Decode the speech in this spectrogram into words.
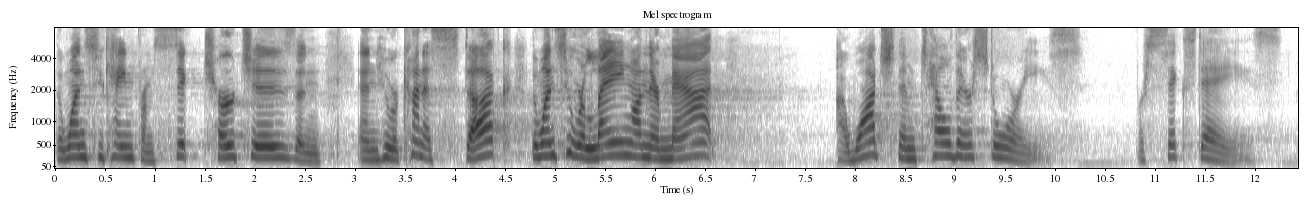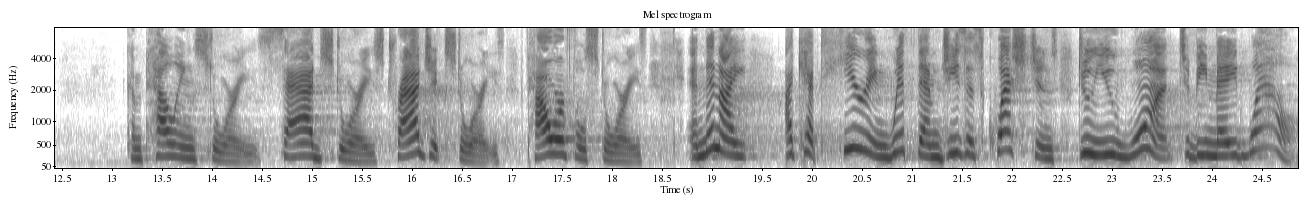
the ones who came from sick churches and, and who were kind of stuck, the ones who were laying on their mat. I watched them tell their stories for six days. compelling stories, sad stories, tragic stories, powerful stories. And then I, I kept hearing with them Jesus' questions Do you want to be made well?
